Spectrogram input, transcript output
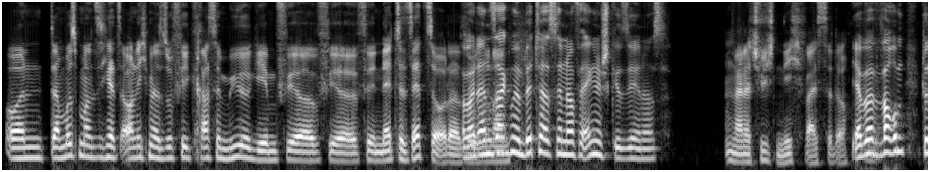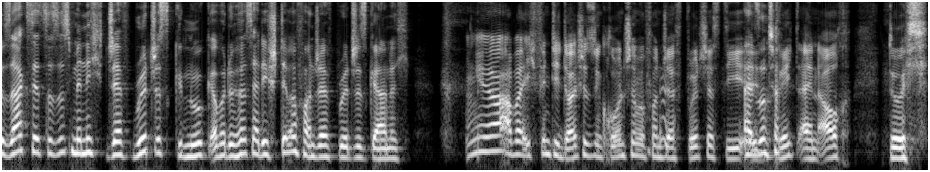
Und da muss man sich jetzt auch nicht mehr so viel krasse Mühe geben für, für, für nette Sätze oder so. aber dann sag mir bitte, dass du ihn auf Englisch gesehen hast. Nein, natürlich nicht, weißt du doch. Ja, aber warum? Du sagst jetzt, das ist mir nicht Jeff Bridges genug, aber du hörst ja die Stimme von Jeff Bridges gar nicht. Ja, aber ich finde die deutsche Synchronstimme von Jeff Bridges, die Also- trägt einen auch durch,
